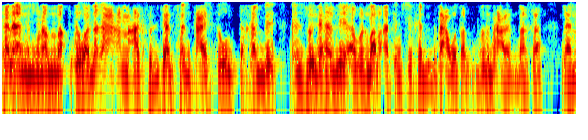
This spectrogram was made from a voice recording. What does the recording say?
كلام منمق. يقعد معاك في الجلسة. انت عايز تقوم تخلي الزوجة هذه أو المرأة تمسك البتاع وتضربها على دماغها لأن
